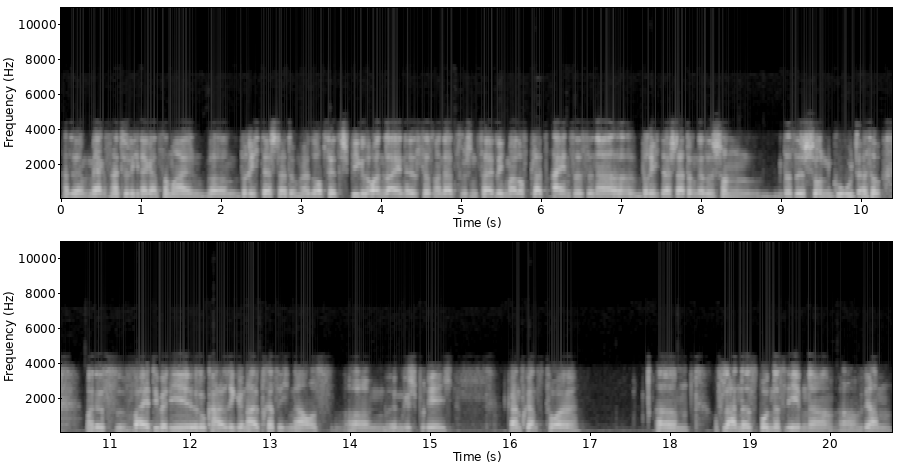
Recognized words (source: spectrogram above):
Also wir merken es natürlich in der ganz normalen ähm, Berichterstattung. Also ob es jetzt Spiegel Online ist, dass man da zwischenzeitlich mal auf Platz eins ist in der äh, Berichterstattung, das ist schon, das ist schon gut. Also man ist weit über die Lokal-Regionalpresse hinaus ähm, im Gespräch. Ganz, ganz toll. Ähm, auf Landes-, Bundesebene. Äh, wir haben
